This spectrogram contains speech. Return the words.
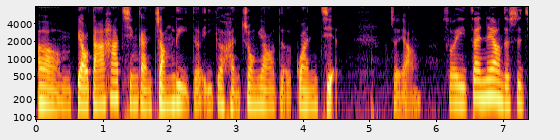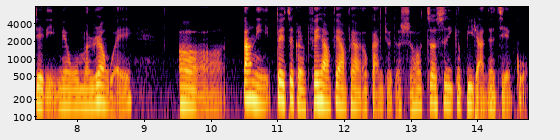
嗯，表达他情感张力的一个很重要的关键。这样，所以在那样的世界里面，我们认为，呃，当你对这个人非常非常非常有感觉的时候，这是一个必然的结果。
